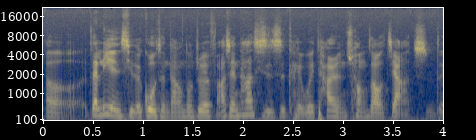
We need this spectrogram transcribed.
呃在练习的过程当中，就会发现它其实是可以为他人创造价值的。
